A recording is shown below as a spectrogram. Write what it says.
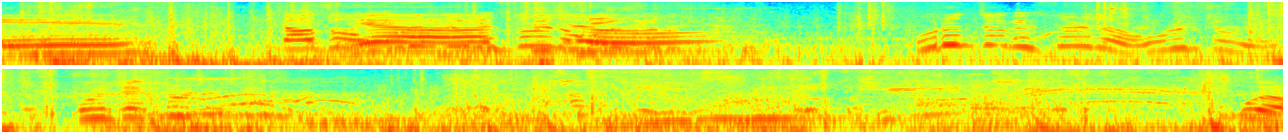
예. 나도 오른쪽에 쏠져 오른쪽에 쏠져 오른쪽에. 오른쪽에 쏠져 뭐야?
